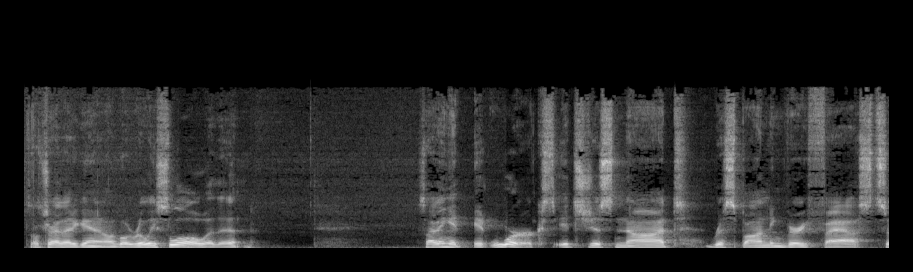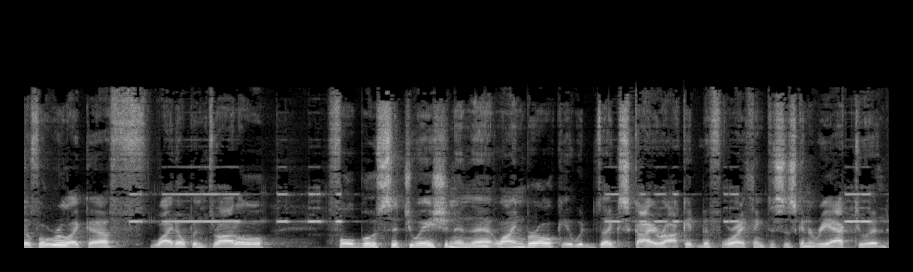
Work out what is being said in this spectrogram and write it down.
So I'll try that again. I'll go really slow with it. So I think it, it works. It's just not responding very fast. So if it were like a wide open throttle full boost situation and that line broke, it would like skyrocket before I think this is going to react to it.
